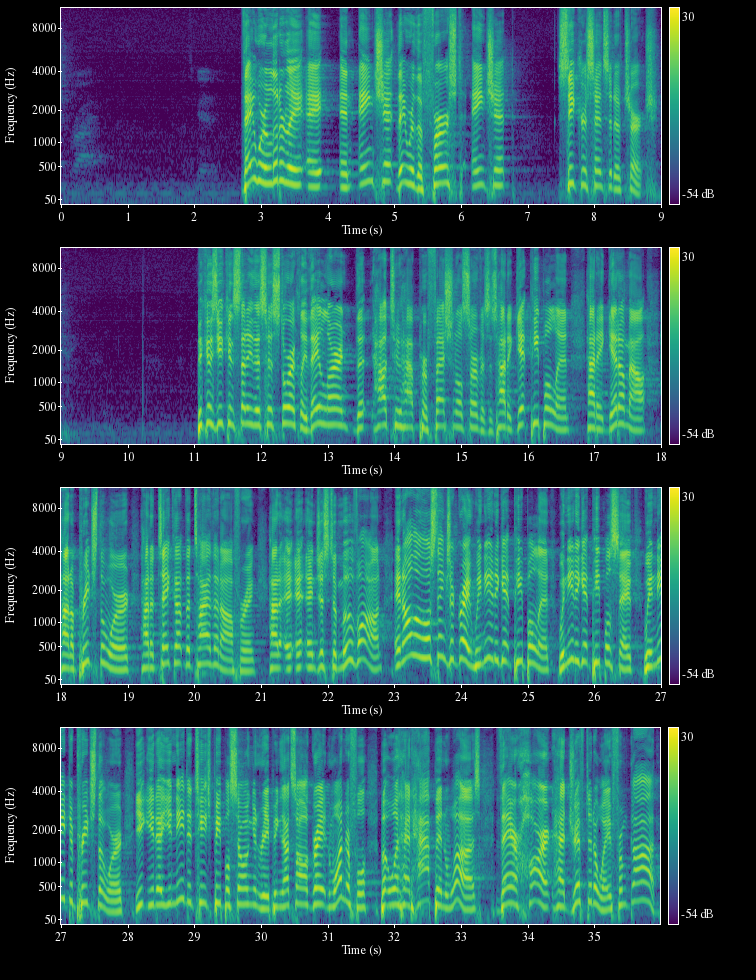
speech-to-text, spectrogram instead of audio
They were literally a, an ancient, they were the first ancient seeker sensitive church. Because you can study this historically. They learned that how to have professional services, how to get people in, how to get them out, how to preach the word, how to take up the tithe and offering, how to, and, and just to move on. And all of those things are great. We need to get people in. We need to get people saved. We need to preach the word. You, you know, you need to teach people sowing and reaping. That's all great and wonderful. But what had happened was their heart had drifted away from God.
